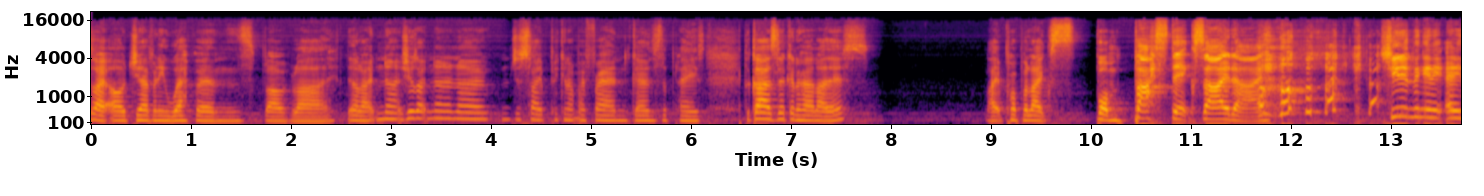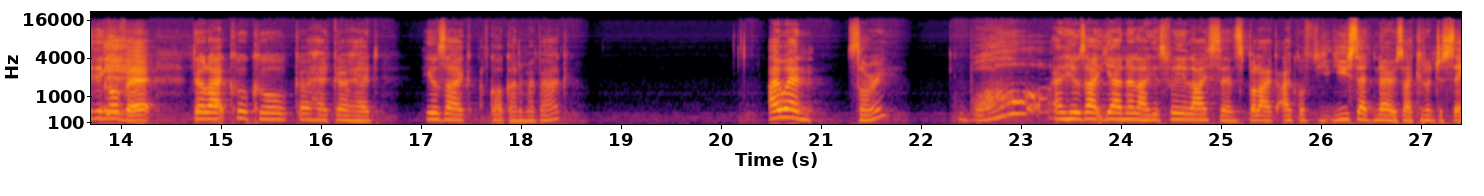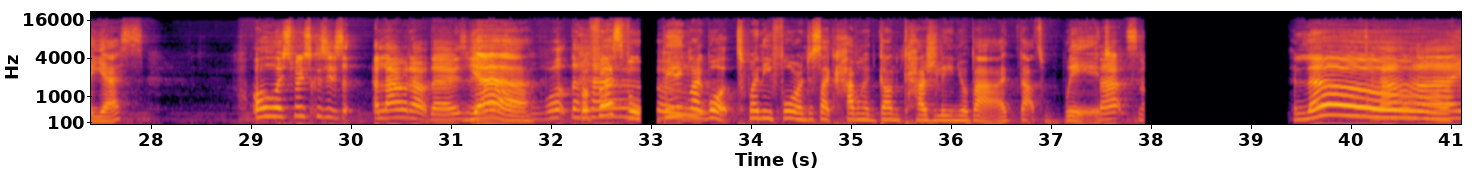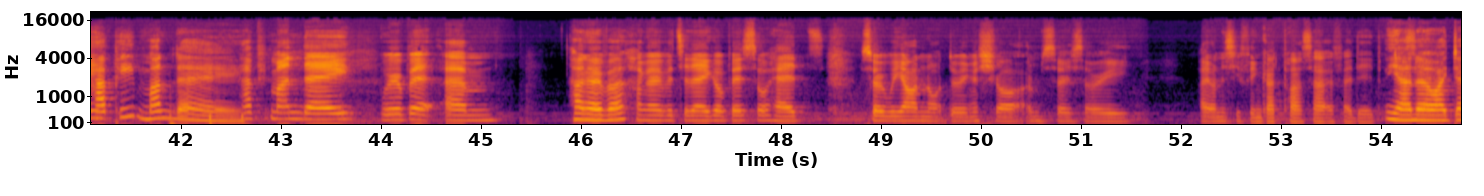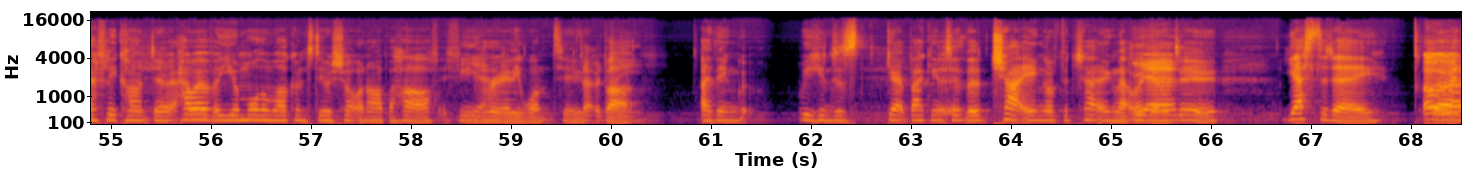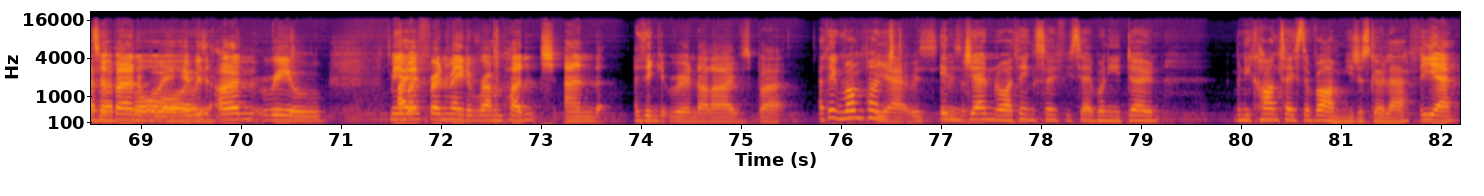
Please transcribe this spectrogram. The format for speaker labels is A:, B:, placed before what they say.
A: like, oh, do you have any weapons? Blah, blah, blah. They're like, no. She was like, no, no, no. I'm just like picking up my friend, going to the place. The guy's looking at her like this. Like proper like bombastic side eye. Oh she didn't think any, anything of it. They were like, cool, cool, go ahead, go ahead. He was like, I've got a gun in my bag. I went, sorry?
B: What?
A: And he was like, yeah, no, like it's fully licensed, but like I got, you said no, so I couldn't just say yes.
B: Oh, I suppose because it's allowed out there, isn't
A: Yeah.
B: it? Yeah. What the hell?
A: But first of all, being like what, 24 and just like having a gun casually in your bag, that's weird.
B: That's not
A: Hello.
B: Hi.
A: Happy Monday.
B: happy Monday. We're a bit um
A: Hungover.
B: hungover today, got a bit sore heads. So we are not doing a shot. I'm so sorry. I honestly think I'd pass out if I did.
A: Yeah,
B: So-
A: no, I definitely can't do it. However, you're more than welcome to do a shot on our behalf if you
B: Yeah.
A: really want to.
B: that would
A: but
B: be
A: I think we can just get back into the chatting of the chatting that we're
B: Yeah.
A: going to do. Yesterday,
B: Oh, we went to
A: Burna
B: Boy. It was unreal. Me and
A: I-
B: my friend made a rum punch, and I think it ruined our lives. But
A: I think rum punch
B: yeah, it was. It
A: in
B: was
A: general, I think Sophie said when you don't, when you can't taste the rum, you just go left.
B: yeah,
